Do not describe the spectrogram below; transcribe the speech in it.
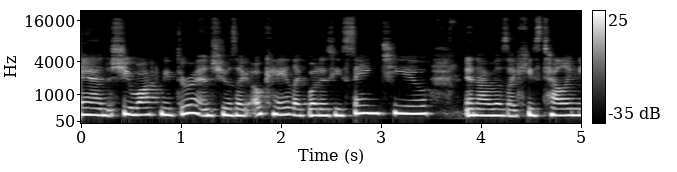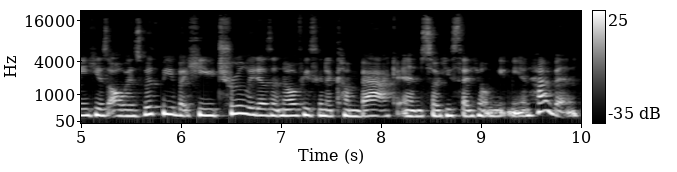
And she walked me through it and she was like, okay, like, what is he saying to you? And I was like, he's telling me he's always with me, but he truly doesn't know if he's going to come back. And so he said he'll meet me in heaven.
